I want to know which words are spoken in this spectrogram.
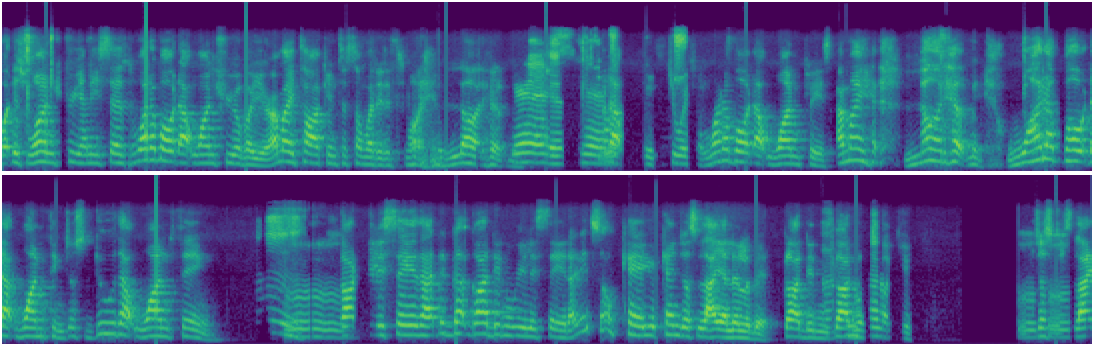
but this one tree, and he says, What about that one tree over here? Am I talking to somebody this morning? Lord help me. Yes, yes. That situation. What about that one place? Am I Lord help me? What about that one thing? Just do that one thing. Mm. God really say that? God, God didn't really say that. It's okay. You can just lie a little bit. God didn't. God will forgive. Mm-hmm. Just, just lie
